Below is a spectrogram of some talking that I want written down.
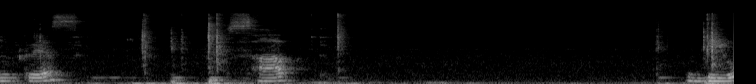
increase, sub, view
